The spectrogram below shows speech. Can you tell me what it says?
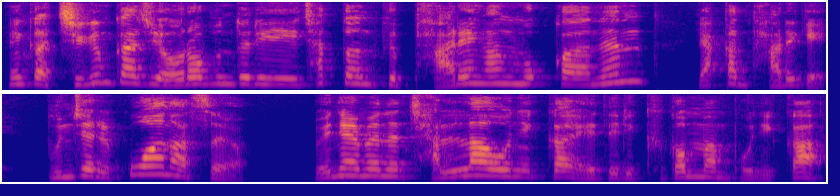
그러니까 지금까지 여러분들이 찾던 그 발행 항목과는 약간 다르게 문제를 꼬아놨어요. 왜냐면은 잘 나오니까 애들이 그것만 보니까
